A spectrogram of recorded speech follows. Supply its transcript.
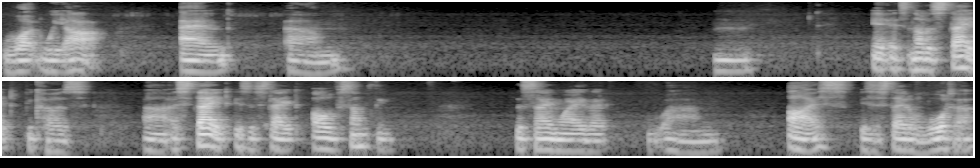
what we are. And um, mm, it's not a state because uh, a state is a state of something. The same way that um, ice is a state of water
